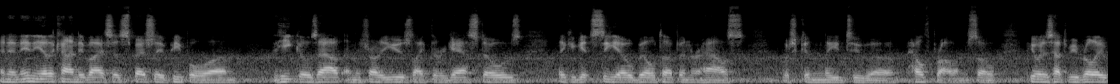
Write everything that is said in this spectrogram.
And then any other kind of devices, especially if people, um, the heat goes out and they try to use like their gas stoves, they could get CO built up in their house, which can lead to uh, health problems. So people just have to be really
